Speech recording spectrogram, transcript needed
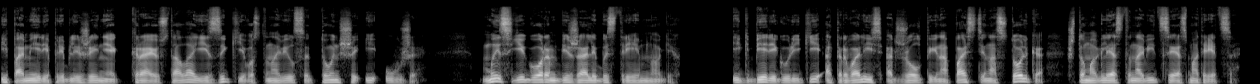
и по мере приближения к краю стола язык его становился тоньше и уже. Мы с Егором бежали быстрее многих. И к берегу реки оторвались от желтой напасти настолько, что могли остановиться и осмотреться.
